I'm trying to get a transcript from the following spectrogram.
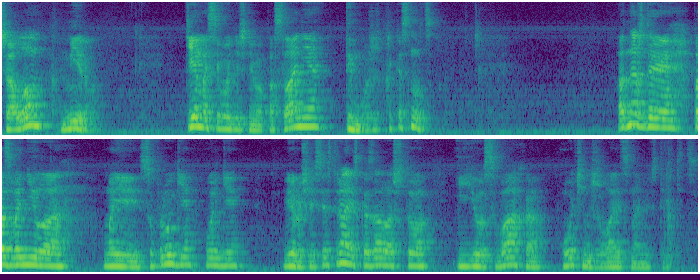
Шалом, мир вам! Тема сегодняшнего послания «Ты можешь прикоснуться». Однажды позвонила моей супруге Ольге, верующая сестра, и сказала, что ее сваха очень желает с нами встретиться.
